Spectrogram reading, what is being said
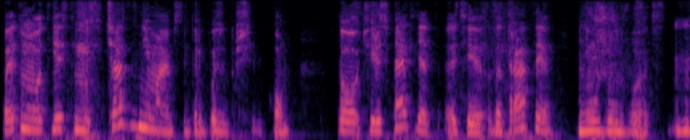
Поэтому вот если мы сейчас занимаемся борьбой с борщевиком, то через 5 лет эти затраты они уже удвоятся. Ну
